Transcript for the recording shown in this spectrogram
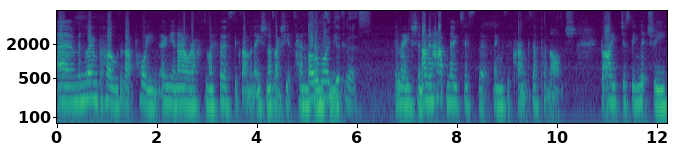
Um, and lo and behold, at that point, only an hour after my first examination, I was actually at 10 Oh my goodness! elation. I mean, I had noticed that things had cranked up a notch, but I'd just been literally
